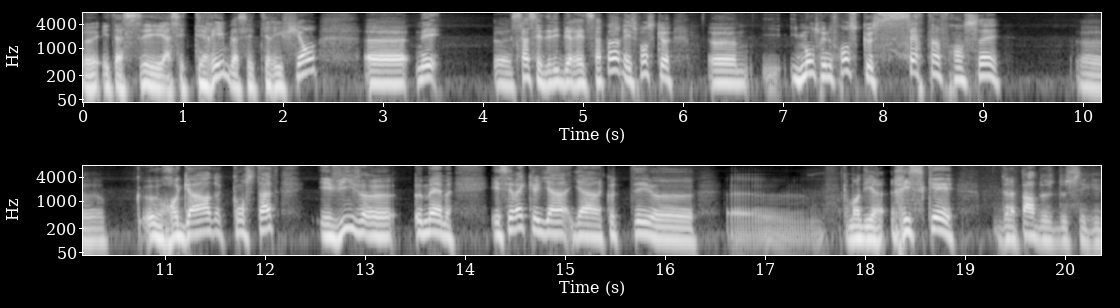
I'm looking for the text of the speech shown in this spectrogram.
euh, est assez, assez terrible, assez terrifiant. Euh, mais euh, ça, c'est délibéré de sa part, et je pense que il montre une France que certains Français regardent, constatent et vivent euh, eux-mêmes. Et c'est vrai qu'il y, a, un côté, euh, euh, comment dire, risqué de la part de, ces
